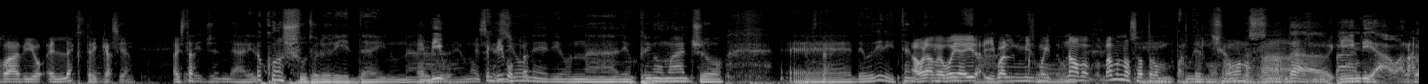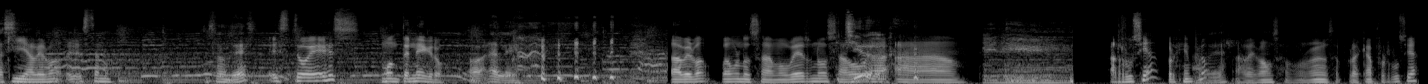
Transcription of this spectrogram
Radio Eléctrica sí. Ahí está. Leggendario. L'ho conosciuto Lurid in una in vivo. In un'occasione di un, di un primo maggio eh, devo dire Ahora me voy a ir igual mismo no, vámonos a otro eh, parte del mundo. Vámonos a India o algo Aquí, así. a ver, esta no. ¿Esto dónde es? Esto es Montenegro. Órale. a ver, vámonos a movernos ahora a a Rusia, por ejemplo. A ver, a ver vamos a movernos por acá por Rusia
